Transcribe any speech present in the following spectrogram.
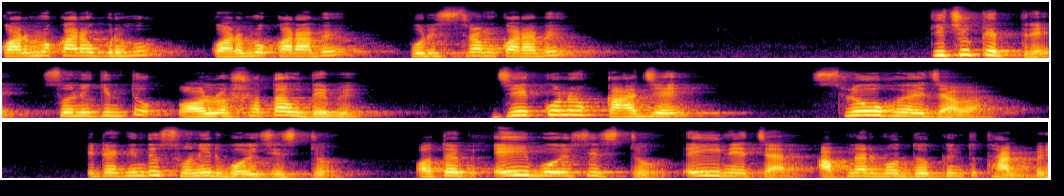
কর্মকারক গ্রহ, কর্ম করাবে, পরিশ্রম করাবে। কিছু ক্ষেত্রে শনি কিন্তু অলসতাও দেবে। যে কোনো কাজে স্লো হয়ে যাওয়া, এটা কিন্তু শনির বৈশিষ্ট্য। অতএব এই বৈশিষ্ট্য, এই নেচার আপনার মধ্যেও কিন্তু থাকবে।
